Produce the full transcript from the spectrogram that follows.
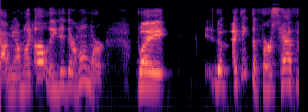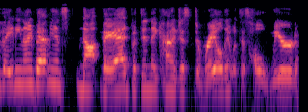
I mean, I'm like, oh, they did their homework. But the I think the first half of '89 Batman's not bad, but then they kind of just derailed it with this whole weird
